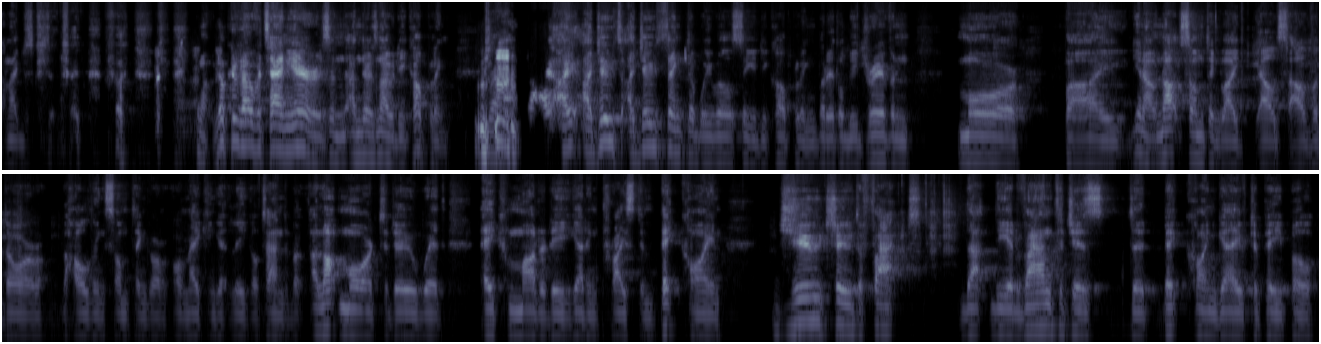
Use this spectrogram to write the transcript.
and I just you know, look at it over ten years, and, and there's no decoupling. Right. I, I, I do I do think that we will see decoupling, but it'll be driven more by you know not something like El Salvador holding something or, or making it legal tender, but a lot more to do with a commodity getting priced in Bitcoin due to the fact that the advantages that Bitcoin gave to people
